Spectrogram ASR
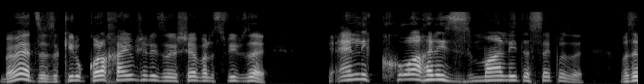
באמת, זה, זה כאילו כל החיים שלי זה יושב על סביב זה. אין לי כוח, אין לי זמן להתעסק בזה. אבל זה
